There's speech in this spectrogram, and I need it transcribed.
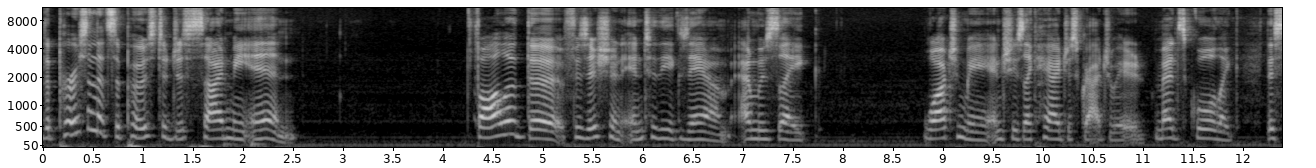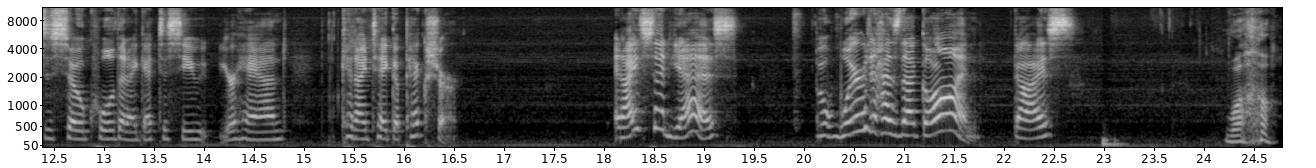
the person that's supposed to just sign me in followed the physician into the exam and was like watching me and she's like hey i just graduated med school like this is so cool that i get to see your hand can i take a picture and i said yes but where has that gone guys well,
